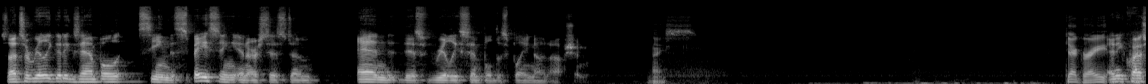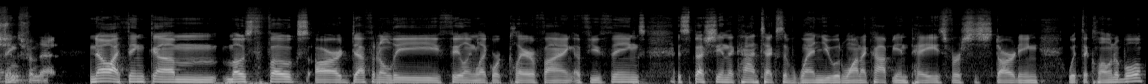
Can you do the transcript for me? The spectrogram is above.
So that's a really good example, seeing the spacing in our system and this really simple display none option. Nice. Yeah, great. Any questions from that? No, I think um, most folks are definitely feeling like we're clarifying a few things, especially in the context of when you would want to copy and paste versus starting with the clonable.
